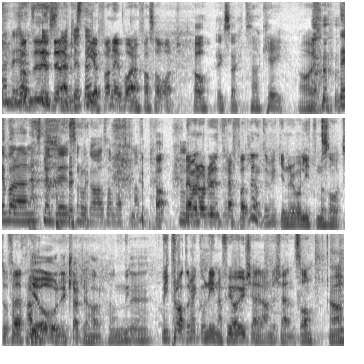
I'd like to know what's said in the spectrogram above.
ja, det Så att det, där med. Stefan är bara en fasad? Ja, exakt. Okej, ja ja. Det är bara en snubbe som råkar ha samma efternamn. Ja. Nej men har du träffat Lente mycket när du var liten och så också? För att han, Jo, det är klart jag har. Han... eh, Vi pratade mycket om det innan för jag är ju kär i Anders Svensson. Ja.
